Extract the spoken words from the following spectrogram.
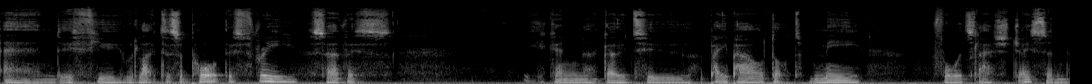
And if you would like to support this free service, you can uh, go to paypal.me forward slash Jason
